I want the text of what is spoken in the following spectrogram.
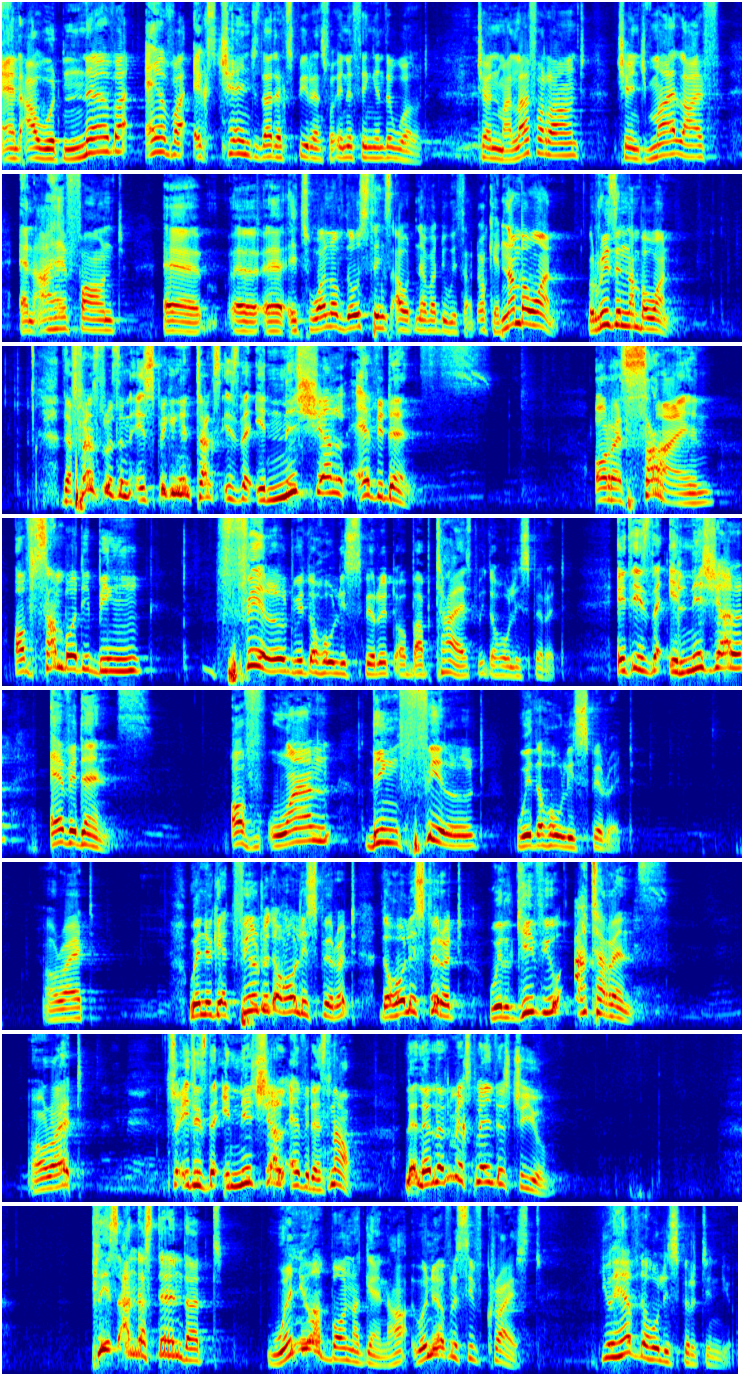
And I would never, ever exchange that experience for anything in the world. Turn my life around, change my life, and I have found uh, uh, uh, it's one of those things I would never do without. Okay, number one, reason number one. The first reason is speaking in tongues is the initial evidence or a sign of somebody being filled with the Holy Spirit or baptized with the Holy Spirit. It is the initial evidence of one being filled with the Holy Spirit. All right? When you get filled with the Holy Spirit, the Holy Spirit will give you utterance. All right? Amen. So it is the initial evidence. Now, let, let, let me explain this to you. Please understand that when you are born again, when you have received Christ, you have the Holy Spirit in you.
